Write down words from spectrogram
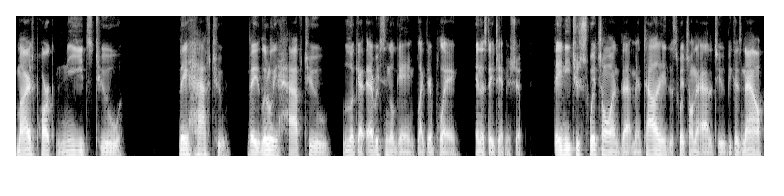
Myers Park needs to they have to they literally have to look at every single game like they're playing in the state championship. They need to switch on that mentality, to switch on that attitude because now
